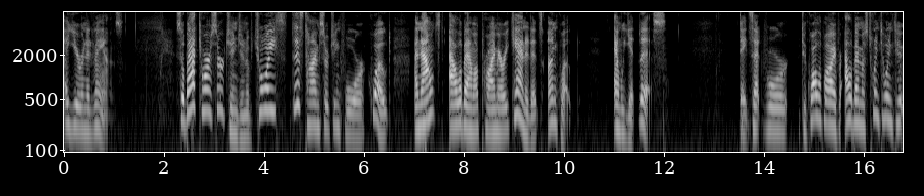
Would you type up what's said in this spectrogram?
a year in advance. So back to our search engine of choice, this time searching for, quote, announced Alabama primary candidates, unquote. And we get this. Date set for to qualify for Alabama's 2022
